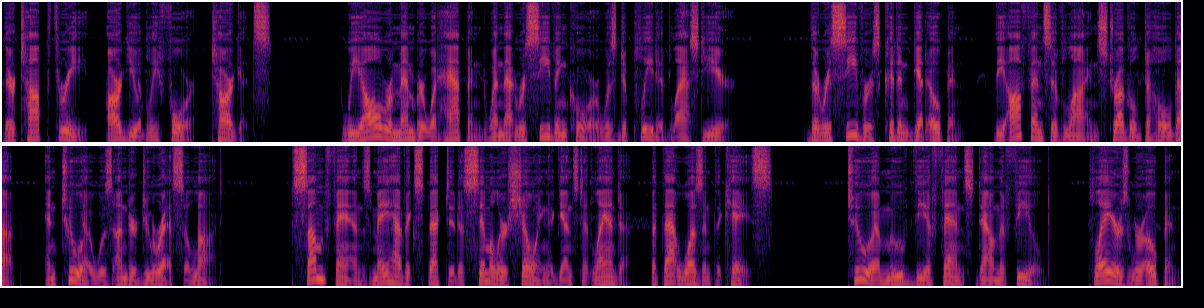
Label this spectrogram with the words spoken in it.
their top three, arguably four, targets. We all remember what happened when that receiving corps was depleted last year. The receivers couldn't get open, the offensive line struggled to hold up, and Tua was under duress a lot. Some fans may have expected a similar showing against Atlanta, but that wasn't the case. Tua moved the offense down the field. Players were open,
